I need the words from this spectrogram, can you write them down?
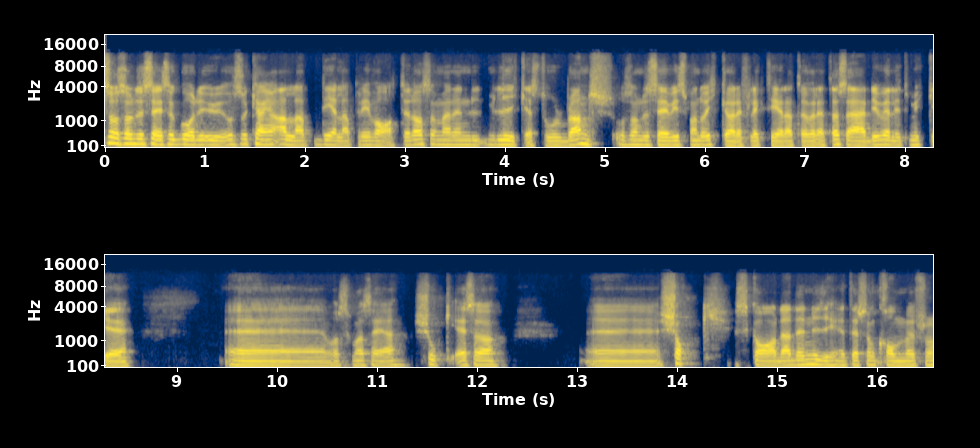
så, som du sier, så går det ut, og så kan jo alle dele private, da, som er en like stor bransje. Og som du sier, hvis man da ikke har reflektert over dette, så er det jo veldig mye eh, Hva skal man si tjock, altså, eh, Sjokkskadede nyheter som kommer fra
